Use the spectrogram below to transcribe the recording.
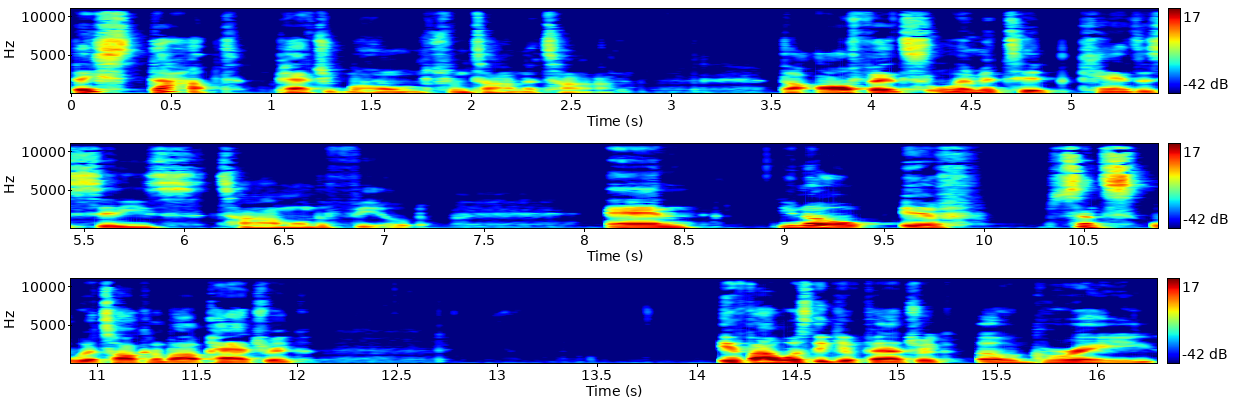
They stopped Patrick Mahomes from time to time. The offense limited Kansas City's time on the field. And, you know, if, since we're talking about Patrick, if I was to give Patrick a grade,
